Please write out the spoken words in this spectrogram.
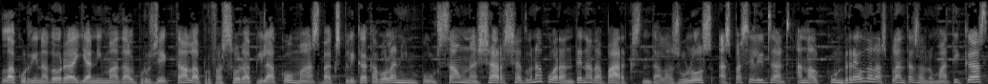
La coordinadora i ànima del projecte, la professora Pilar Comas, va explicar que volen impulsar una xarxa d'una quarantena de parcs de les olors especialitzats en el conreu de les plantes aromàtiques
